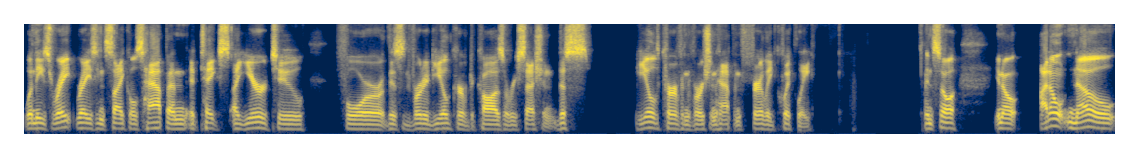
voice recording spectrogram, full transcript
when these rate raising cycles happen, it takes a year or two for this inverted yield curve to cause a recession. This yield curve inversion happened fairly quickly. And so, you know, I don't know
